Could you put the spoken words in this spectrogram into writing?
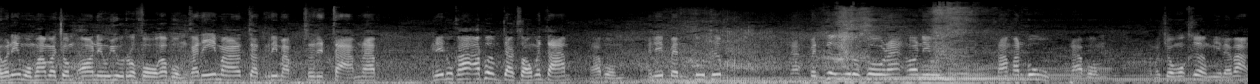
ดี๋ยววันนี้ผมพามาชม All New Euro 4ครับผม คันนี้มาจัดรีแมปสต็ปสามนะครับ อันนี้ลูกค้าเอาเพิ่มจาก 2 เป็น 3 ครับผม อันนี้เป็นตู้ทึบนะเป็นเครื่อง Euro 4นะ All New 3,000 บูนะครับผม มาชมว่าเครื่องมีอะไรบ้าง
